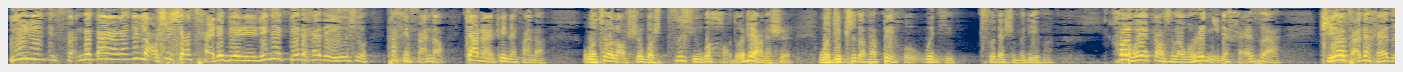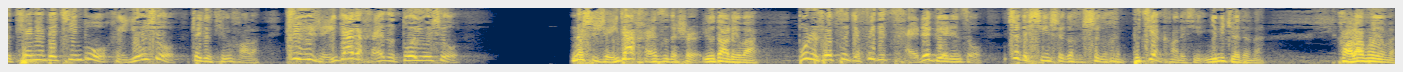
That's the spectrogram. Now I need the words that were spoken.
因为烦那当然了，你老是想踩着别人，人家别的孩子也优秀，他很烦恼，家长也跟着烦恼。我做老师，我咨询过好多这样的事，我就知道他背后问题出在什么地方。后来我也告诉他，我说你的孩子啊，只要咱的孩子天天在进步，很优秀，这就挺好了。至于人家的孩子多优秀，那是人家孩子的事儿，有道理吧？不是说自己非得踩着别人走，这个心是个是个很不健康的心，你们觉得呢？好了，朋友们，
